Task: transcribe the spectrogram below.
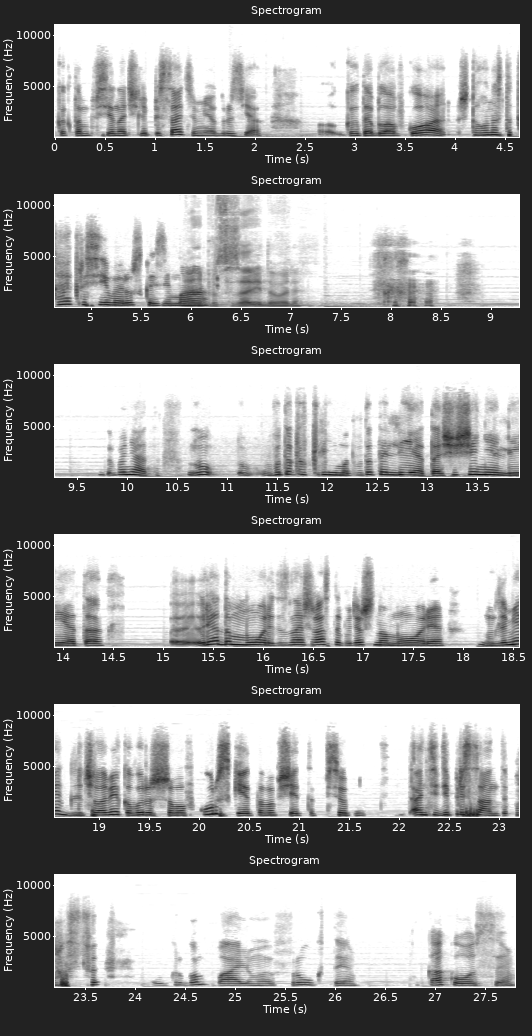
как там все начали писать у меня в друзьях? Когда я была в Гоа, что у нас такая красивая русская зима. они просто завидовали. Да понятно. Ну, вот этот климат, вот это лето, ощущение лета, э, рядом море, ты знаешь, раз ты пойдешь на море. Ну, для меня, для человека, выросшего в Курске, это вообще, это все антидепрессанты просто. Кругом пальмы, фрукты, кокосы,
